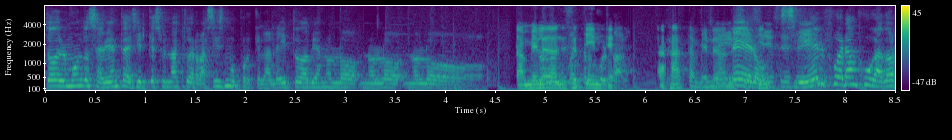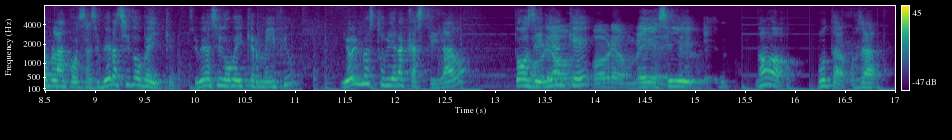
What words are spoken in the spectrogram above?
todo el mundo se avienta a decir que es un acto de racismo porque la ley todavía no lo, no lo, no lo, también no le dan ese tinte. culpable. Ajá, también le Sí, dan ese Pero tinte. sí, si sí. él fuera un jugador blanco, o sea, si hubiera sido Baker, si hubiera sido Baker Mayfield, y hoy no estuviera castigado, todos Pobre dirían que Pobre hombre. eh, sí, eh, no, puta, o sea,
